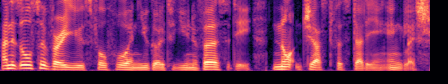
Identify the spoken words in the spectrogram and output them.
and it's also very useful for when you go to university, not just for studying English.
